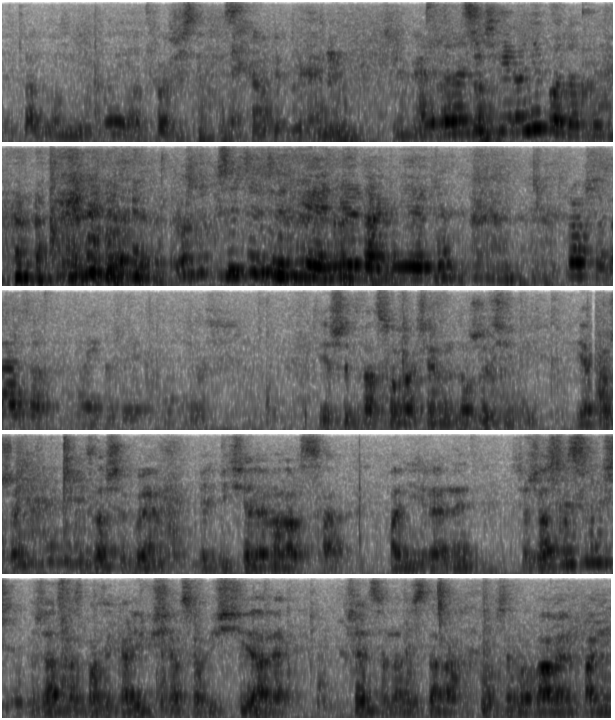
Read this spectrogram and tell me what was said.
wypadło mi Dziękuję. otworzyć tę wystawę w Irenie. Dziękuję Ale do bardzo. Nie podobne. Proszę krzyczeć, że nie, nie tak, nie. Proszę bardzo mojego dyrektora. Jeszcze dwa słowa chciałbym dorzucić, jako że zawsze byłem wielbicielem malarstwa pani Ireny, rzadko, rzadko spotykaliśmy się osobiście, ale często na wystawach obserwowałem pani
